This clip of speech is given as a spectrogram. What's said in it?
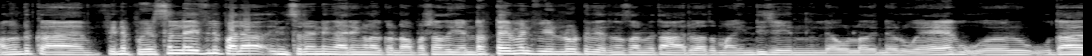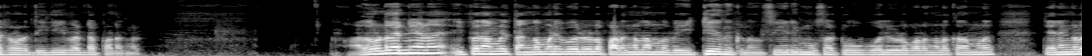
അതുകൊണ്ട് പിന്നെ പേഴ്സണൽ ലൈഫിൽ പല ഇൻസിഡന്റും കാര്യങ്ങളൊക്കെ ഉണ്ടാവും. പക്ഷെ അത് എന്റർടൈൻമെന്റ് ഫീൽഡിലോട്ട് വരുന്ന സമയത്ത് ആരും അത് മൈൻഡ് ചെയ്യുന്നില്ല ഉള്ളതിന്റെ ഒരു ഏക ഒരു ഉദാഹരണമാണ് ദിലീപന്റെ പടങ്ങൾ. അതുകൊണ്ട് തന്നെയാണ് ഇപ്പോൾ നമ്മൾ തങ്കമണി പോലെയുള്ള പടങ്ങൾ നമ്മൾ വെയിറ്റ് ചെയ്ത് നിൽക്കുന്നത്. സി ഡി മൂസ ടു പോലെയുള്ള പടങ്ങളൊക്കെ നമ്മൾ ജനങ്ങൾ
